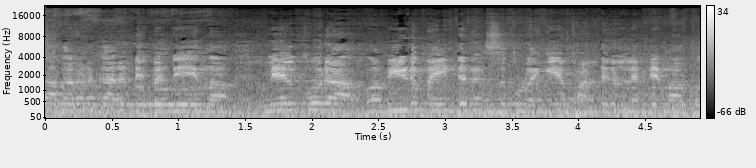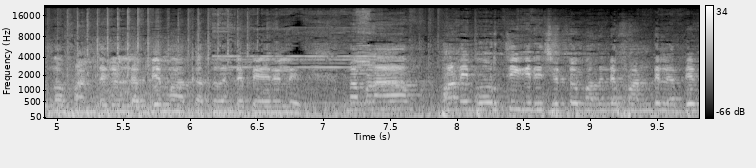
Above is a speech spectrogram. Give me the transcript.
സാധാരണക്കാരൻ ഡിപ്പെൻഡ് ചെയ്യുന്ന മേൽക്കൂര വീട് മെയിന്റനൻസ് തുടങ്ങിയ ഫണ്ടുകൾ ലഭ്യമാക്കുന്ന ഫണ്ടുകൾ ലഭ്യമാക്കാത്തതിന്റെ പേരിൽ നമ്മൾ ആ പണി പൂർത്തീകരിച്ചിട്ടും അതിന്റെ ഫണ്ട് ലഭ്യം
